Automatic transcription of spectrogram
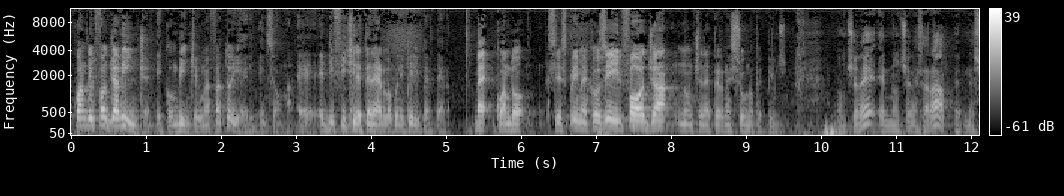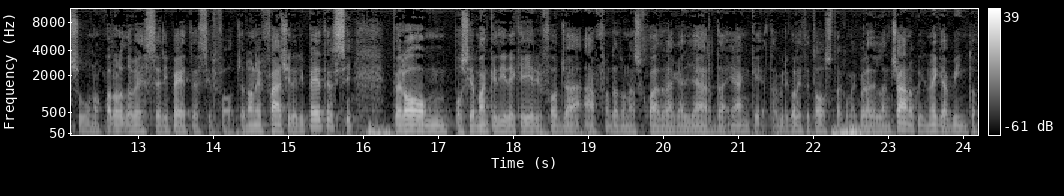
quando il Foggia vince e convince come ha fatto ieri, insomma, è, è difficile tenerlo con i piedi per terra. Beh, quando si esprime così il Foggia non ce n'è per nessuno Peppino non ce n'è e non ce ne sarà per nessuno qualora dovesse ripetersi il Foggia. Non è facile ripetersi, però mh, possiamo anche dire che ieri il Foggia ha affrontato una squadra gagliarda e anche, tra virgolette, tosta come quella del Lanciano, quindi non è che ha vinto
